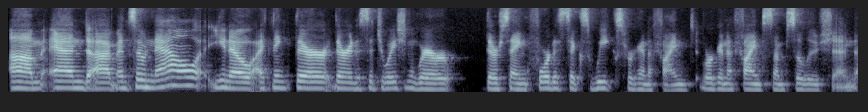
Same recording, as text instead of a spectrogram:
Um, and um, and so now, you know, I think they're they're in a situation where they're saying four to six weeks we're going to find we're going to find some solution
